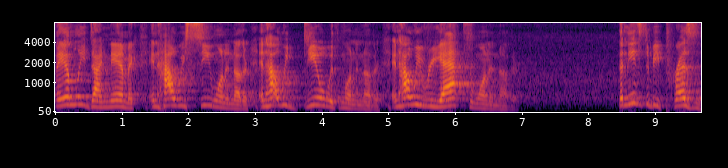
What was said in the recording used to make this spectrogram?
family dynamic in how we see one another and how we deal with one another and how we react to one another. That needs to be present.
